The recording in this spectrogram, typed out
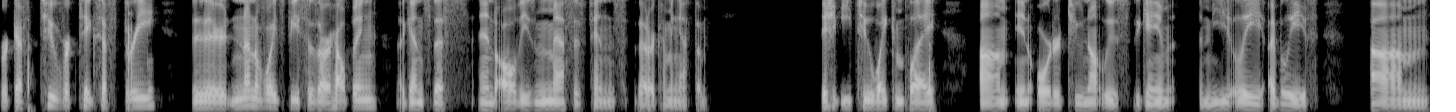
Rook f2. Rook takes f3. There, none of white's pieces are helping against this and all these massive pins that are coming at them. Bishop e2 white can play um, in order to not lose the game immediately, I believe. Um,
